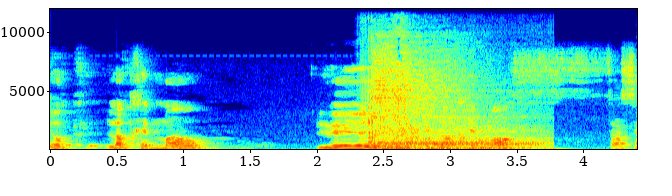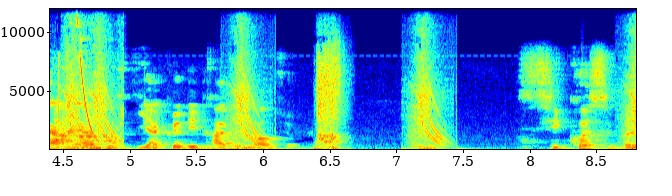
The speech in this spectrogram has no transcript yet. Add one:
Donc, l'entraînement, le, le d'entraînement, ça sert à rien, il n'y a que des dragons C'est quoi ce bug?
